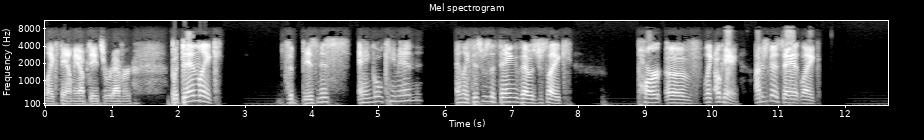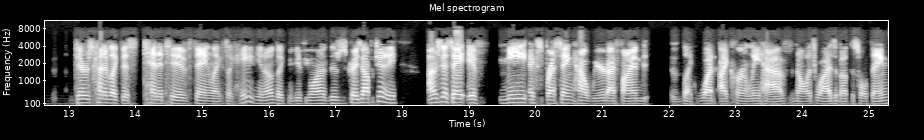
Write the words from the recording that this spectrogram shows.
like family updates or whatever but then like the business angle came in and like this was a thing that was just like part of like okay i'm just gonna say it like there's kind of like this tentative thing, like it's like, hey, you know, like if you want, there's this crazy opportunity. I'm just gonna say, if me expressing how weird I find like what I currently have knowledge wise about this whole thing,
